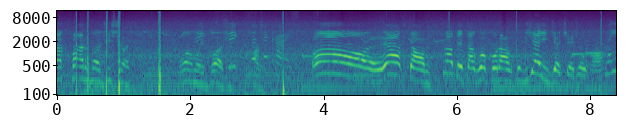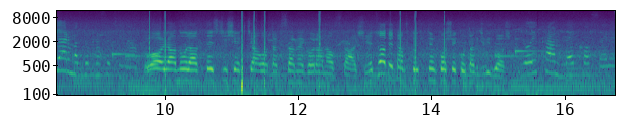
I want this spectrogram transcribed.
Jak parno dzisiaj. O mój Boże. Zaczekaj. O, jak tam? Co ty tak o poranku? Gdzie idziecie, dziołcha? Na jarmark do Krasocina. O, Janulak, też ci się chciało tak samego rana wstać, nie? Co ty tam w, tym koszyku tak dźwigasz? Jojka, mleko, sery.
